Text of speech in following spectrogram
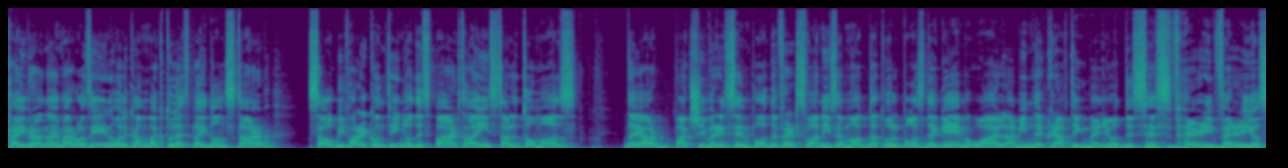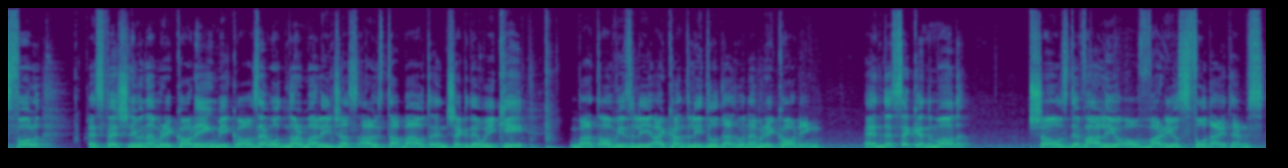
Hi everyone, I'm Marbozir and welcome back to Let's Play Don't Starve. So, before I continue this part, I installed two mods. They are actually very simple. The first one is a mod that will pause the game while I'm in the crafting menu. This is very, very useful, especially when I'm recording, because I would normally just alt-tab out and check the wiki, but obviously I can't really do that when I'm recording. And the second mod shows the value of various food items.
